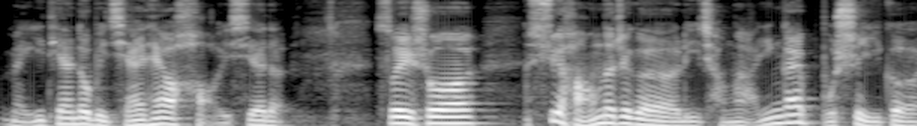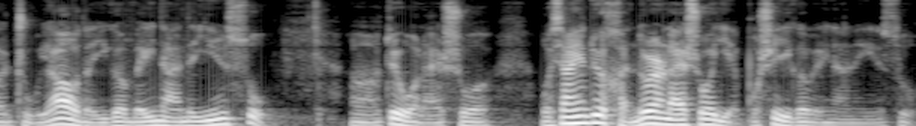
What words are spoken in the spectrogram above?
每一天都比前一天要好一些的。所以说，续航的这个里程啊，应该不是一个主要的一个为难的因素。啊，对我来说，我相信对很多人来说也不是一个为难的因素。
